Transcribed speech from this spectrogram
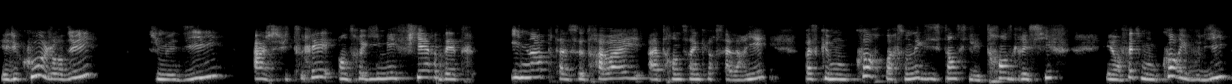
Et du coup, aujourd'hui, je me dis ah, je suis très entre guillemets fière d'être inapte à ce travail à 35 heures salariées parce que mon corps, par son existence, il est transgressif. Et en fait, mon corps, il vous dit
